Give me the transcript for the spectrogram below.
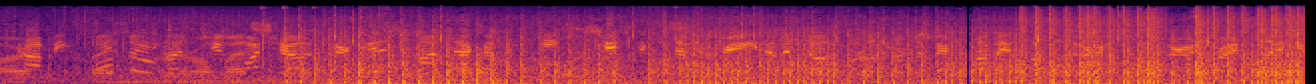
are. Copy. Also, sure uh, two, watch out. There is contact up in Case K673. Evan knows most of them, that there's probably a couple that are going to come through and try and let it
